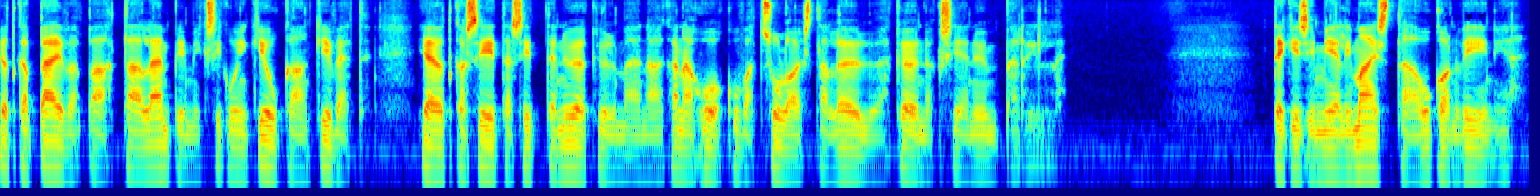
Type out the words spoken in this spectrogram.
jotka päivä pahtaa lämpimiksi kuin kiukaan kivet, ja jotka siitä sitten yökylmään aikana huokuvat suloista löylyä köynnöksien ympärille. Tekisi mieli maistaa ukon viiniä.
